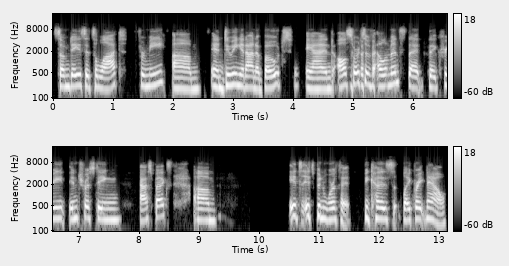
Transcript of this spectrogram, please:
some days it's a lot for me. Um, and doing it on a boat and all sorts of elements that that create interesting aspects. Um, it's it's been worth it because like right now,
